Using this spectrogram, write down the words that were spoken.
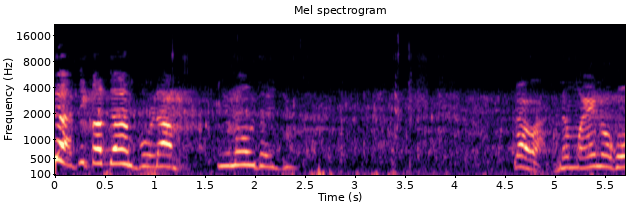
બેસી કર દામ પોડામ એમાં થઈ ગયું. લાવા ને માય નો ખો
